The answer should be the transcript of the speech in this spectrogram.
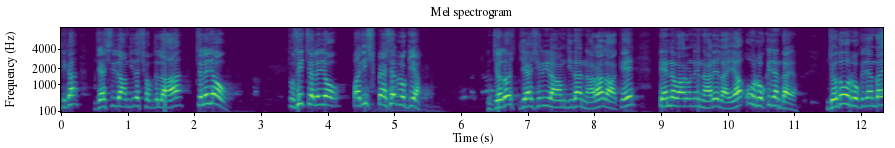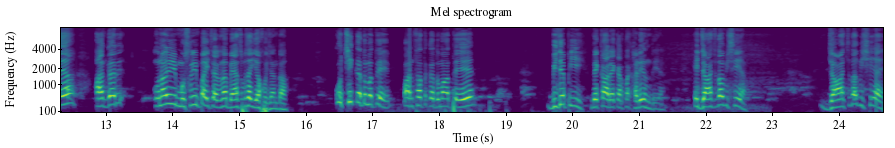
ਠੀਕ ਆ? ਜੈ ਸ਼੍ਰੀ ਰਾਮ ਜੀ ਦਾ ਸ਼ਬਦ ਲਾ, ਚਲੇ ਜਾਓ। ਤੁਸੀਂ ਚਲੇ ਜਾਓ। ਭਾਜੀ ਸਪੈਸ਼ਲ ਰੁਕਿਆ ਜਦੋਂ ਜੈ ਸ਼੍ਰੀ ਰਾਮ ਜੀ ਦਾ ਨਾਰਾ ਲਾ ਕੇ ਤਿੰਨ ਵਾਰ ਉਹਨੇ ਨਾਰੇ ਲਾਏ ਆ, ਉਹ ਰੁਕ ਜਾਂਦਾ ਆ। ਜਦੋਂ ਉਹ ਰੁਕ ਜਾਂਦਾ ਆ, ਅਗਰ ਉਹਨਾਂ ਦੀ ਮੁਸਲਿਮ ਭਾਈਚਾਰੇ ਨਾਲ ਬਹਿਸ ਬਸਾਈਆ ਹੋ ਜਾਂਦਾ। ਕੁਛ ਹੀ ਕਦਮ ਤੇ, ਪੰਜ ਸੱਤ ਕਦਮਾਂ ਤੇ ਬੀਜੇਪੀ ਦੇ ਕਾਰਜਕਰਤਾ ਖੜੇ ਹੁੰਦੇ ਆ। ਇਹ ਜਾਂਚ ਦਾ ਵਿਸ਼ੇ ਆ। ਜਾਂਚ ਦਾ ਵਿਸ਼ੇ ਹੈ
